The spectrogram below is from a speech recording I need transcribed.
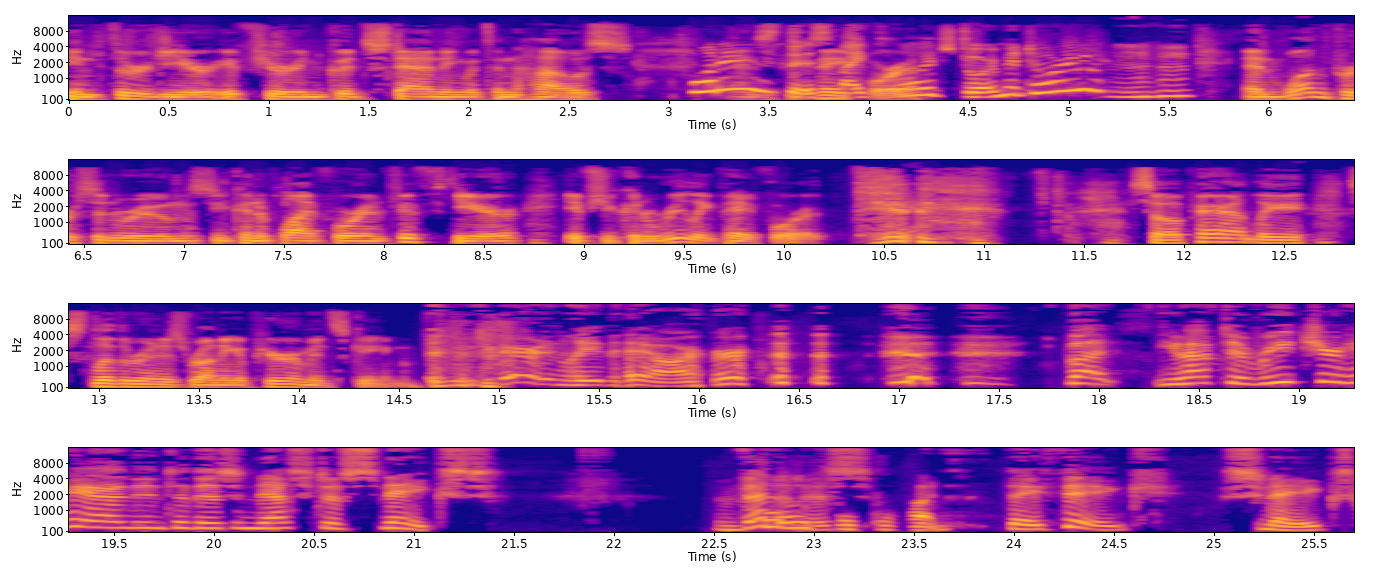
in third year if you're in good standing within the house, what And is you can this? pay My for it. college dormitory? Mhm. and one person rooms you can apply for in fifth year if you can really pay for it. so apparently Slytherin is running a pyramid scheme. Apparently they are. but you have to reach your hand into this nest of snakes. Venomous. Oh, they think snakes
